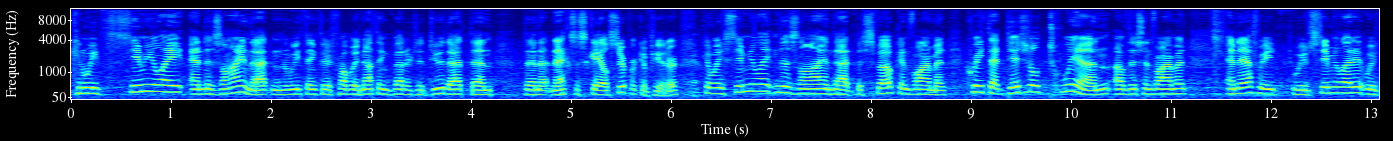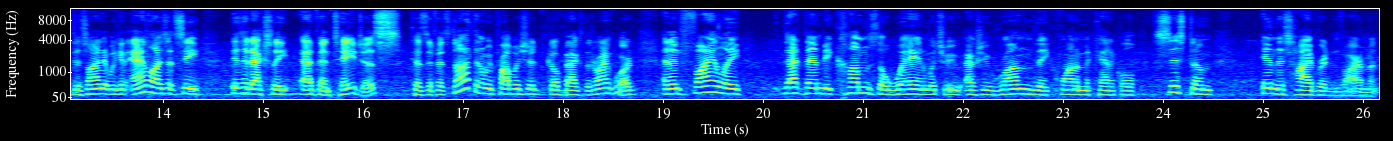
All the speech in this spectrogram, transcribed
can we simulate and design that, and we think there's probably nothing better to do that than, than an exascale supercomputer. Yeah. Can we simulate and design that bespoke environment, create that digital twin of this environment, and after we, we've simulated it, we've designed it, we can analyze it, see, is it actually advantageous? Because if it's not, then we probably should go back to the drawing board. And then finally, that then becomes the way in which we actually run the quantum mechanical system in this hybrid environment.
